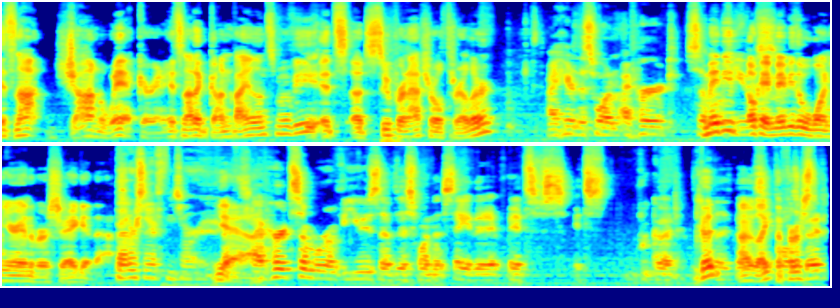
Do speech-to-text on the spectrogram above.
it's not John Wick or it's not a gun violence movie. It's a supernatural thriller. I hear this one. I've heard some maybe reviews. okay, maybe the one year anniversary. I get that. Better safe than sorry. Yeah, I've heard some reviews of this one that say that it, it's it's good. good. The- I like the first. good.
